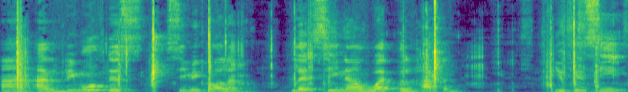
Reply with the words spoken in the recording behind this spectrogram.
and I will remove this semicolon. Let's see now what will happen. You can see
